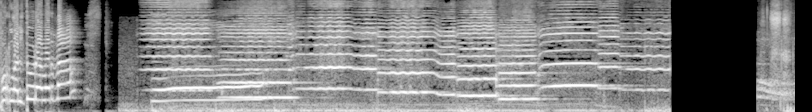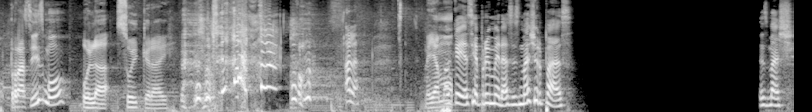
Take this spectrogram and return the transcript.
por la altura, ¿verdad? ¿Racismo? Hola, soy Karai. Hola. Me llamo. Ok, así a primeras. Smash or Pass. Smash.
